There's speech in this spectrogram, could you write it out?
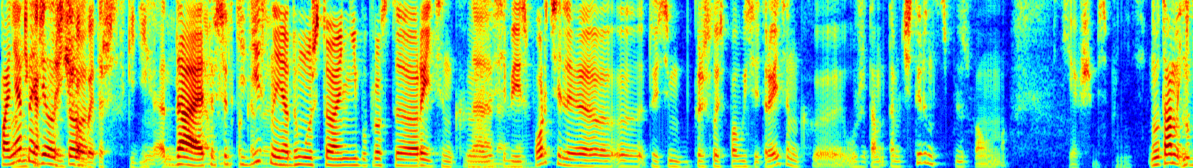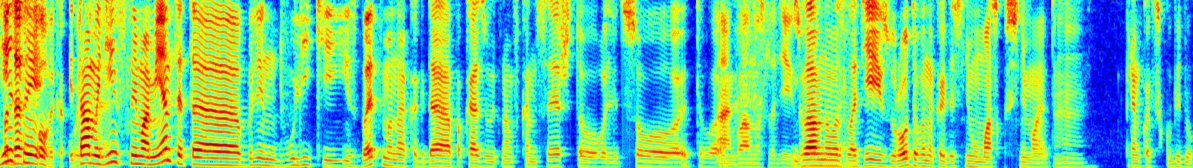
понятное кажется, дело, еще что... бы, это все-таки Дисней. Да, это все-таки. Дисней. Я думаю, что они бы просто рейтинг э, Да, за да, себе да. испортили. э, То есть им пришлось повысить рейтинг э, уже там, там 14 плюс, по-моему. Я вообще без понятия. Ну, там Ну, единственный, там да. единственный момент, это, блин, двуликий из Бэтмена, когда показывают нам в конце, что лицо этого А, главного злодея. главного изуродовано, да. злодея изуродовано, когда с него маску снимают. Мгм. Прям как в Скуби-Ду.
